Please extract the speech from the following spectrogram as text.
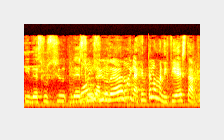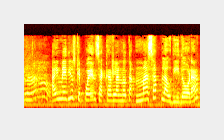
y de su, de No, su y gente- ciudad. no, y la gente lo manifiesta. Claro. Hay medios que pueden sacar la nota más aplaudidora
